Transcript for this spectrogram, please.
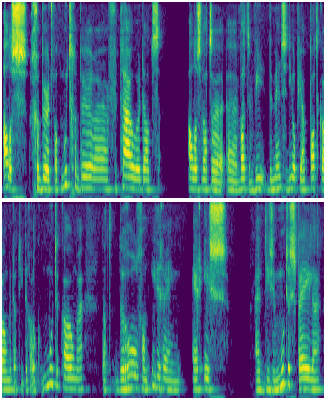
alles gebeurt wat moet gebeuren. Vertrouwen dat alles wat, er, eh, wat wie, de mensen die op jouw pad komen, dat die er ook moeten komen. Dat de rol van iedereen er is eh, die ze moeten spelen.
